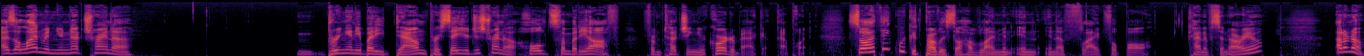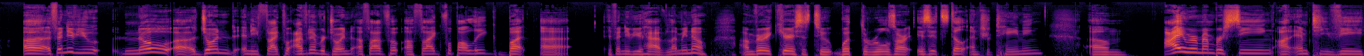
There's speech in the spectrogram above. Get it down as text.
as a lineman, you're not trying to bring anybody down per se. You're just trying to hold somebody off from touching your quarterback at that point. So I think we could probably still have linemen in in a flag football kind of scenario. I don't know. Uh, if any of you know uh, joined any flag, I've never joined a flag fo- a flag football league, but uh, if any of you have, let me know. I'm very curious as to what the rules are. Is it still entertaining? Um, I remember seeing on MTV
